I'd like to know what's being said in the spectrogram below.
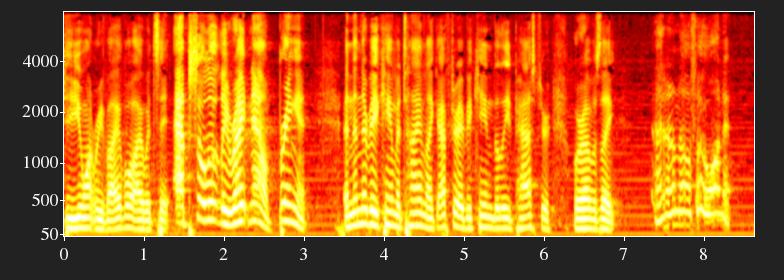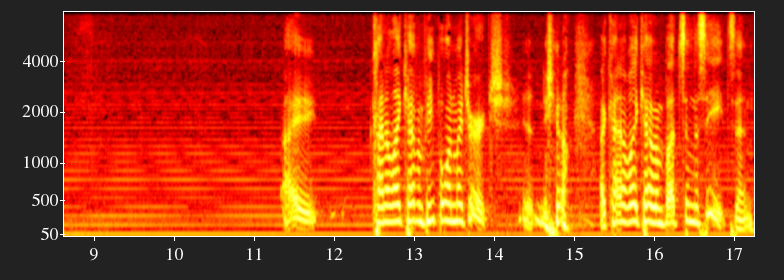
Do you want revival? I would say, Absolutely, right now, bring it. And then there became a time, like after I became the lead pastor, where I was like, I don't know if I want it. I kind of like having people in my church. You know, I kind of like having butts in the seats, and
